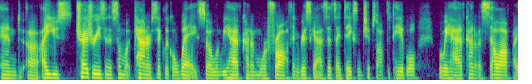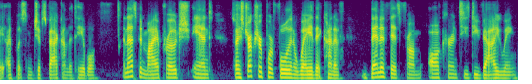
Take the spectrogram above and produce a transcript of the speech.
and I use treasuries in a somewhat counter cyclical way. So when we have kind of more froth and risk assets, I take some chips off the table. When we have kind of a sell off, I, I put some chips back on the table. And that's been my approach. And so I structure a portfolio in a way that kind of benefits from all currencies devaluing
